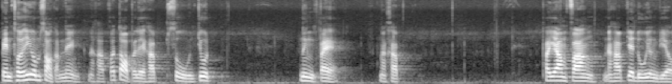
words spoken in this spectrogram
เป็นทศนิยมสองตำแหน่งนะครับ ก็ตอบไปเลยครับศูนย์จุดหนึ่งแปดนะครับ พยายามฟังนะครับอย่าดูอย่างเดียว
